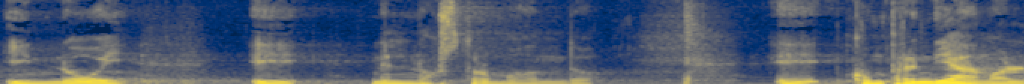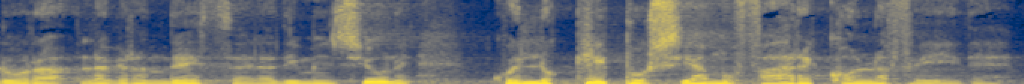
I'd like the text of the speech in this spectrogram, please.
in noi e nel nostro mondo. E comprendiamo allora la grandezza e la dimensione, quello che possiamo fare con la fede.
